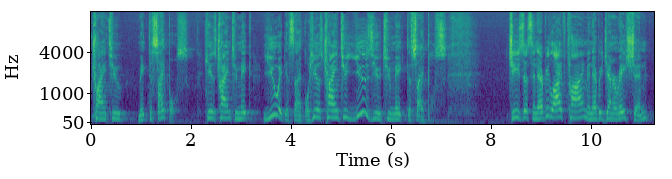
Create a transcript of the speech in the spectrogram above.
trying to make disciples. He is trying to make you a disciple. He is trying to use you to make disciples. Jesus, in every lifetime, in every generation,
